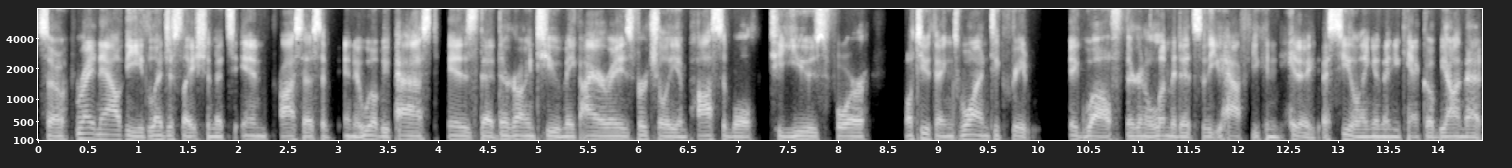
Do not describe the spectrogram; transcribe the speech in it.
So right now, the legislation that's in process of, and it will be passed is that they're going to make IRAs virtually impossible to use for, well, two things. One, to create big wealth, they're going to limit it so that you have you can hit a, a, ceiling and then you can't go beyond that.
